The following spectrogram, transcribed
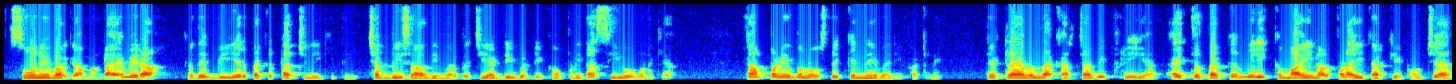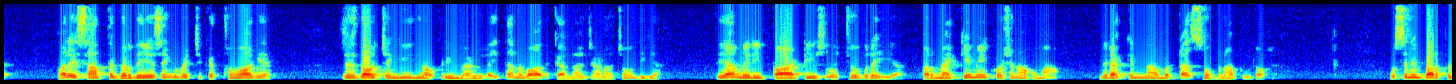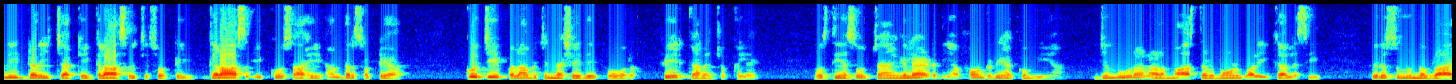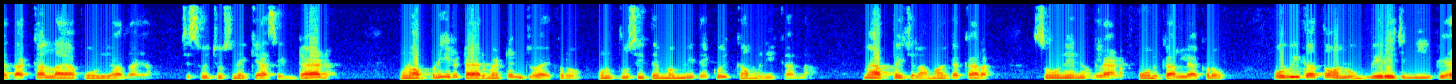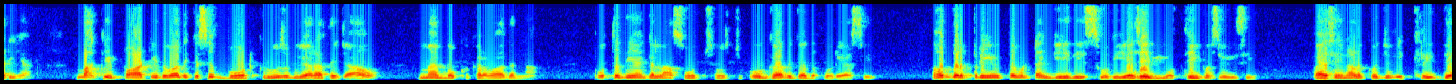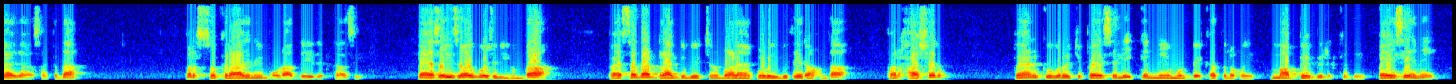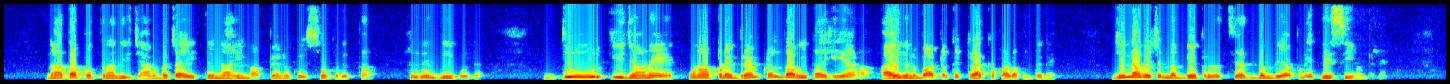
ਸੋਨੇ ਵਰਗਾ ਮੁੰਡਾ ਹੈ ਮੇਰਾ। ਕਦੇ ਬੀਅਰ ਤੱਕ ਟੱਚ ਨਹੀਂ ਕੀਤੀ। 26 ਸਾਲ ਦੀ ਉਮਰ ਵਿੱਚ ਹੀ ਐਡੀ ਵੱਡੀ ਕੰਪਨੀ ਦਾ ਸੀਓ ਬਣ ਗਿਆ। ਕੰਪਨੀ ਵੱਲੋਂ ਉਸਦੇ ਕਿੰਨੇ ਬੈਨੀਫਿਟ ਨੇ ਤੇ ਟਰੈਵਲ ਦਾ ਖਰਚਾ ਵੀ ਫ੍ਰੀ ਆ। ਇੱਥੋਂ ਤੱਕ ਮੇਰੀ ਕਮਾਈ ਨਾਲ ਪੜ੍ਹਾਈ ਕਰਕੇ ਪਹੁੰਚਿਆ। ਪਰ ਇਹ ਸੰਤ ਗੁਰਦੇਵ ਸਿੰਘ ਵਿੱਚ ਕਿੱਥੋਂ ਆ ਗਿਆ? ਜਿਸ ਦਾ ਉਹ ਚੰਗੀ ਨੌਕਰੀ ਮਿਲਣ ਲਈ ਧੰਨਵਾਦ ਕਰਨਾ ਜਾਣਾ ਚਾਹੁੰਦੀ ਆ। ਤੇ ਆ ਮੇਰੀ ਪਾਰਟੀ ਉਸ ਨੂੰ ਚੁੱਭ ਰਹੀ ਆ, ਪਰ ਮੈਂ ਕਿਵੇਂ ਖੁਸ਼ ਨਾ ਹੋਵਾਂ, ਮੇਰਾ ਕਿੰਨਾ ਵੱਡਾ ਸੁਪਨਾ ਪੂਰਾ ਹੋਇਆ। ਉਸਨੇ ਬਰਫ਼ ਦੀ ਡਲੀ ਚੱਕ ਕੇ ਗਲਾਸ ਵਿੱਚ ਸੁੱਟੀ, ਗਲਾਸ ਇੱਕੋ ਸਾਹੇ ਅੰਦਰ ਸੁੱਟਿਆ, ਕੁਝ ਹੀ ਪਲਾਂ ਵਿੱਚ ਨਸ਼ੇ ਦੇ ਫੋਰ ਫੇਰ ਕੰਨ ਚੁੱਕ ਲਏ। ਉਸ ਦੀਆਂ ਸੋਚਾਂ ਇੰਗਲੈਂਡ ਦੀਆਂ ਫੌਂਡਰੀਆਂ ਘੁੰਮੀਆਂ ਜੰਬੂਰਾਂ ਨਾਲ ਮਾਸ ਤੜਵਾਉਣ ਵਾਲੀ ਗੱਲ ਸੀ, ਫਿਰ ਉਸ ਨੂੰ ਨਵਰਾਜ ਦਾ ਕੱਲ ਆਇਆ ਫੋਨ ਯਾਦ ਆਇਆ, ਜਿਸ ਵਿੱਚ ਉਸਨੇ ਕਿਹਾ ਸੀ ਡੈਡ ਹੁਣ ਆਪਣੀ ਰਿਟਾਇਰਮੈਂਟ ਇੰਜੋਏ ਕਰੋ। ਹੁਣ ਤੁਸੀਂ ਤੇ ਮੰਮੀ ਤੇ ਕੋਈ ਕੰਮ ਨਹੀਂ ਕਰਨਾ। ਮੈਂ ਆਪੇ ਚਲਾਵਾਂਗਾ ਘਰ। ਸੋਨੇ ਨੂੰ ਇੰਗਲੈਂਡ ਫੋਨ ਕਰ ਲਿਆ ਕਰੋ। ਉਹ ਵੀ ਤਾਂ ਤੁਹਾਨੂੰ ਮੇਰੇ ਜਿੰਨੀ ਪਿਆਰੀ ਆ ਬਾਕੀ ਪਾਰਟੀ ਤੋਂ ਬਾਅਦ ਕਿਸੇ ਬੋਟ ਕਰੂਜ਼ ਵਗੈਰਾ ਤੇ ਜਾਓ। ਮੈਂ ਬੁੱਕ ਕਰਵਾ ਦਿੰਨਾ। ਪੁੱਤ ਦੀਆਂ ਗੱਲਾਂ ਸੋਚ ਸੋਚ ਉਹ ਗਦ-ਗਦ ਹੋ ਰਿਹਾ ਸੀ। ਉਧਰ ਪ੍ਰੀਮਤਮ ਢੰਗੀ ਦੀ ਸੂਹੀ ਅਜੇ ਵੀ ਉੱਥੇ ਹੀ ਫਸੀ ਹੋਈ ਸੀ। ਪੈਸੇ ਨਾਲ ਕੁਝ ਵੀ ਖਰੀਦਿਆ ਜਾ ਸਕਦਾ। ਪਰ ਸੁਖਰਾਜ ਨੇ ਮੋੜਾ ਦੇ ਦਿੱਤਾ ਸੀ। ਪੈਸਾ ਹੀ ਸਭ ਕੁਝ ਨਹੀਂ ਹੁੰਦਾ। ਪੈਸਾ ਤਾਂ ਡਰੱਗ ਵੇਚਣ ਵਾਲਿਆਂ ਕੋਲ ਹੀ ਬਥੇਰਾ ਹੁੰਦਾ। ਪਰ ਹਸ਼ਰ ਵੈਨਕੂਵਰ ਵਿੱਚ ਪੈਸੇ ਲਈ ਕਿੰਨੇ ਮੁੰਡੇ ਕਤਲ ਹੋਏ, ਮਾਪੇ ਬਿਲਕਦੇ, ਪੈਸੇ ਨੇ। ਨਾ ਤਾਂ ਪੁੱਤਰਾਂ ਦੀ ਜਾਨ ਬਚਾਈ ਤੇ ਨਾ ਹੀ ਮਾਪਿਆਂ ਨੂੰ ਕੋਈ ਸੁੱਖ ਦਿੱਤਾ। ਨਿੰਦੀ ਬੋਲਿਆ, ਦੂਰ ਕੀ ਜਾਣੇ, ਹੁਣ ਆਪਣੇ ਬ੍ਰੈਂਪਟਨ ਦਾ ਵੀ ਤਾਂ ਇਹੀ ਹੈ ਨਾ ਆਏ ਦਿਨ ਬਾਰਡਰ ਤੇ ਟਰੱਕ ਫੜ ਹੁੰਦੇ ਨੇ, ਜਿਨ੍ਹਾਂ ਵਿੱਚ 90% ਬੰਦੇ ਆਪਣੇ ਦੇਸੀ ਹੁੰਦੇ ਨੇ।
